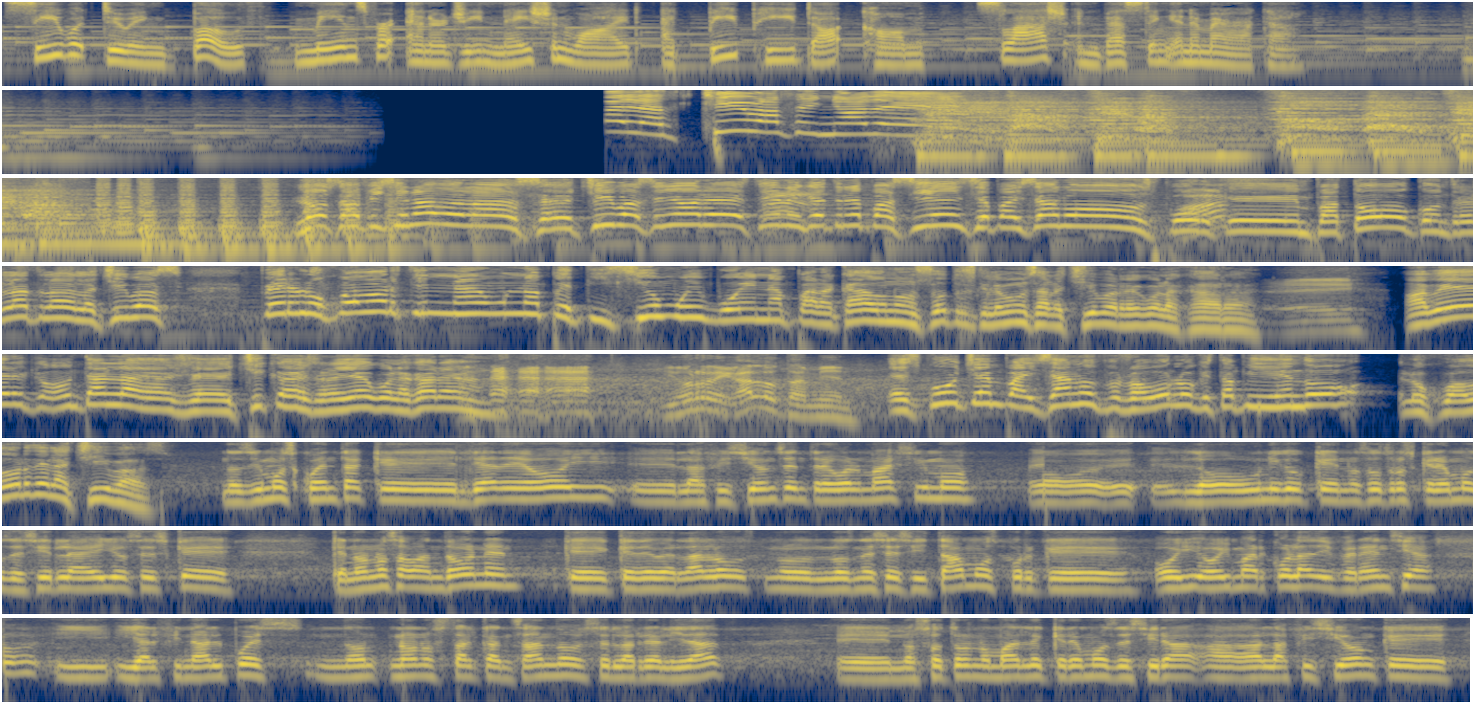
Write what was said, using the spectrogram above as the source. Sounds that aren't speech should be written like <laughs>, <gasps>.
See what doing both means for energy nationwide at bp.com slash investing in America. las chivas, Los aficionados de las eh, chivas, señores, tienen que tener paciencia, paisanos, porque empató contra el Atlas de las chivas. Pero los jugadores tienen una petición muy buena para cada uno de nosotros que le vamos a la chiva de Guadalajara. A ver, ¿dónde están las eh, chicas de allá de Guadalajara? <laughs> y un regalo también. Escuchen, paisanos, por favor, lo que está pidiendo los jugadores de las chivas. Nos dimos cuenta que el día de hoy eh, la afición se entregó al máximo. Eh, lo único que nosotros queremos decirle a ellos es que, que no nos abandonen, que, que de verdad los, los- los necesitamos porque hoy, hoy marcó la diferencia y, y al final pues no, no nos está alcanzando, esa es la realidad. Eh, nosotros nomás le queremos decir a, a- a la afición que,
